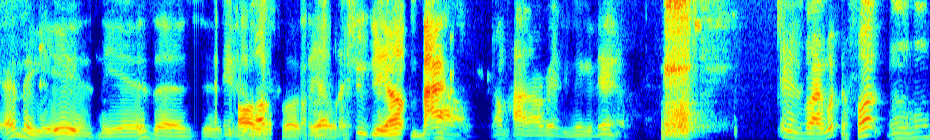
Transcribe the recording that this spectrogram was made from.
That nigga is, yeah, his ass just just all walk- as fuck, Oh, yeah, let's shoot it up. Bow. I'm hot already, nigga. Damn. He was like, what the fuck? Mm-hmm.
